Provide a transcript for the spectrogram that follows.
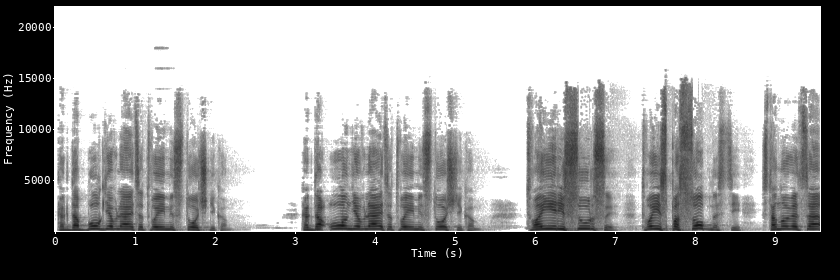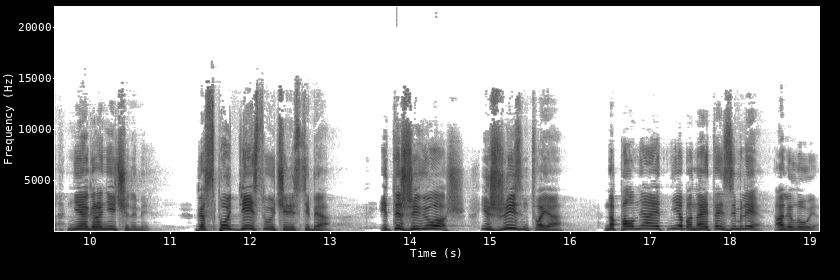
Когда Бог является твоим источником, когда Он является твоим источником, твои ресурсы, твои способности становятся неограниченными. Господь действует через тебя. И ты живешь, и жизнь твоя наполняет небо на этой земле. Аллилуйя.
